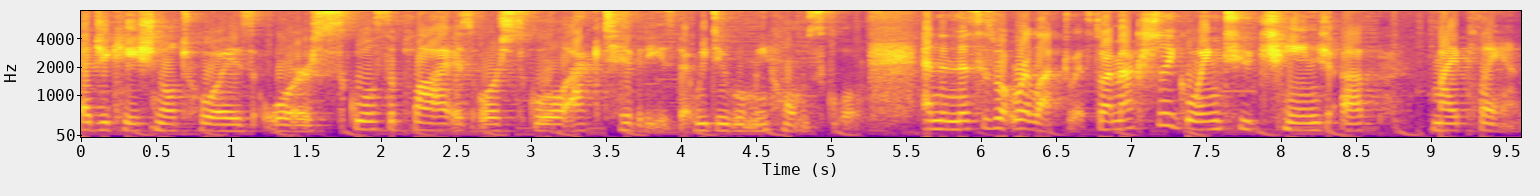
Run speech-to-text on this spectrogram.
educational toys or school supplies or school activities that we do when we homeschool. And then this is what we're left with. So I'm actually going to change up my plan.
